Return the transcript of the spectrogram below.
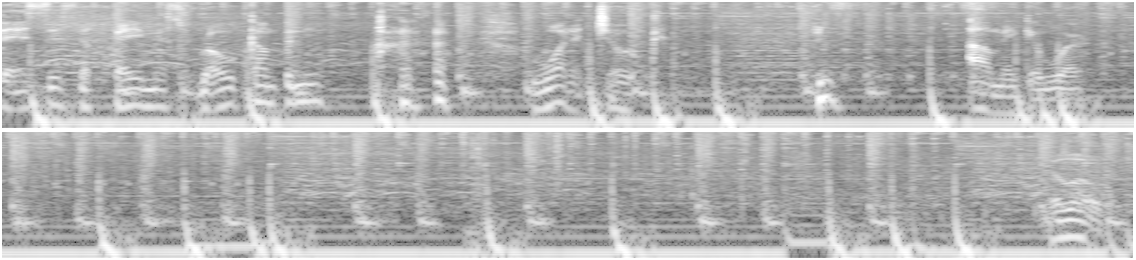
This is the famous Rogue Company? what a joke. I'll make it work. Hello.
